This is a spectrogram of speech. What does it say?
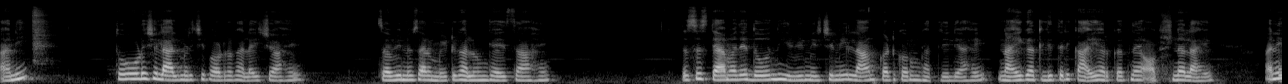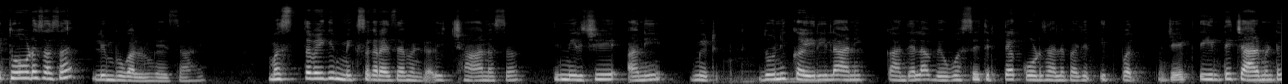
आणि थोडीशी लाल मिरची पावडर घालायची आहे. चवीनुसार मीठ घालून घ्यायचं आहे. तसंच त्यामध्ये दोन हिरवी मिरची मी लांब कट करून घातलेली आहे. नाही घातली तरी काही हरकत नाही ऑप्शनल आहे. आणि थोडंसं असं लिंबू घालून घ्यायचं आहे. मस्तपैकी मिक्स करायचं आहे मंडळी छान असं. ती मिरची आणि मीठ दोन्ही कैरीला आणि कांद्याला व्यवस्थितरित्या कोड झालं पाहिजे इतपत. म्हणजे एक तीन ते चार मिनटं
